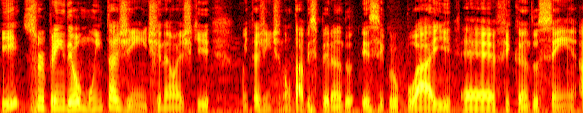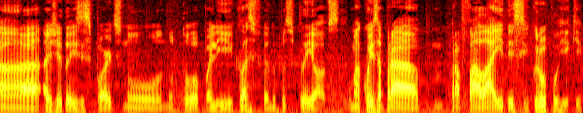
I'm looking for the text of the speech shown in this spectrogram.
e surpreendeu muita gente, né? Eu acho que muita gente não estava esperando esse grupo A aí é, ficando sem a, a G2 Sports no, no topo ali, classificando para os playoffs. Uma coisa para falar aí desse grupo, Rick?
